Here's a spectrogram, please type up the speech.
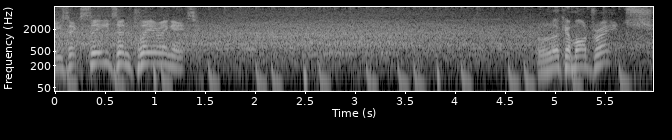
He succeeds in clearing it. Luka Modric.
